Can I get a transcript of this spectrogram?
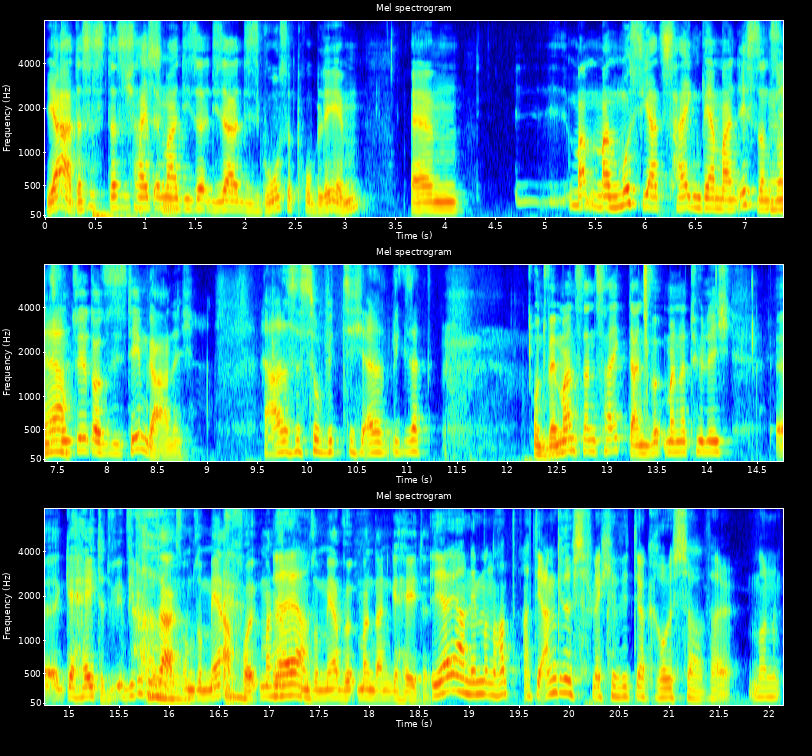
Ja, das ist, das ist halt immer diese, dieser, dieses große Problem. Ähm, man, man muss ja zeigen, wer man ist, sonst, sonst Ja. funktioniert das System gar nicht. ja, das ist so witzig. Also, wie gesagt, Und wenn man es dann zeigt, dann wird man natürlich äh, gehatet. Wie, wie du schon sagst, umso mehr Erfolg man hat, Ja, ja. umso mehr wird man dann gehatet. ja, ja, nee, man hat, die Angriffsfläche wird ja größer, weil man.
